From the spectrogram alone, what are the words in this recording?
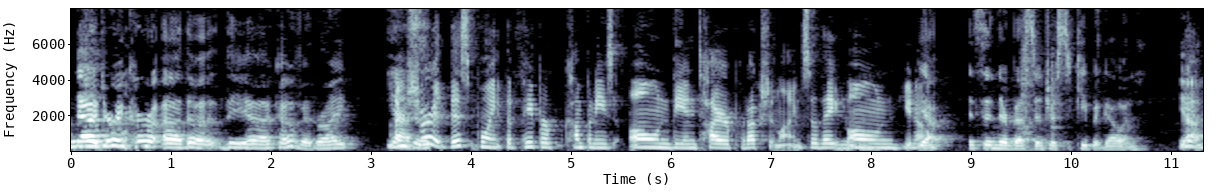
No during uh, the the uh, covid right yeah, I'm sure at this point the paper companies own the entire production line, so they mm-hmm. own, you know. Yeah, it's in their best interest to keep it going. Yeah,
